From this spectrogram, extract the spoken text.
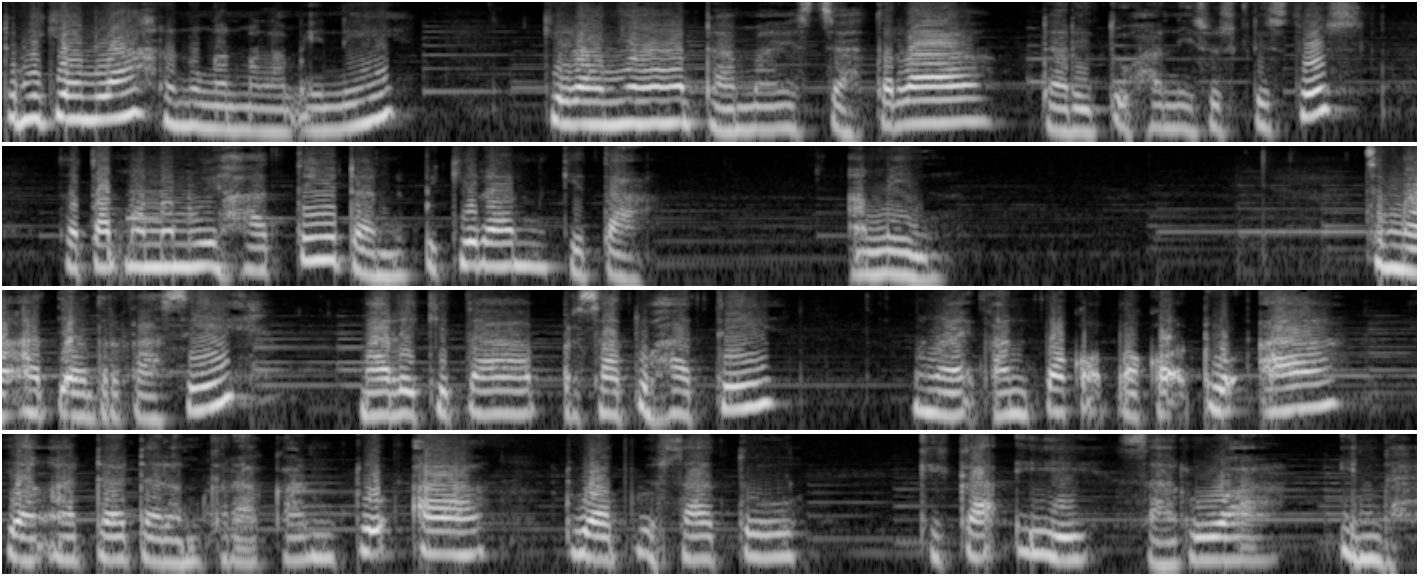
Demikianlah renungan malam ini. Kiranya damai sejahtera dari Tuhan Yesus Kristus tetap memenuhi hati dan pikiran kita. Amin. Jemaat yang terkasih, mari kita bersatu hati menaikkan pokok-pokok doa yang ada dalam gerakan doa 21 GKI Sarua Indah.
